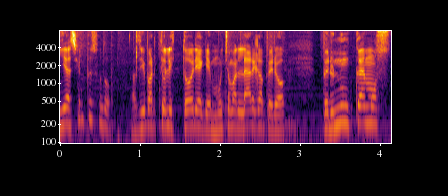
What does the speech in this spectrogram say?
Y así empezó todo. Así partió la historia, que es mucho más larga, pero, pero nunca hemos,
